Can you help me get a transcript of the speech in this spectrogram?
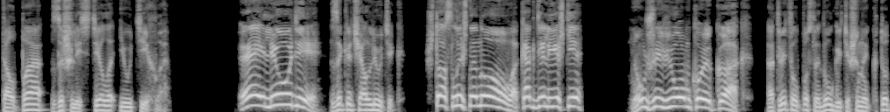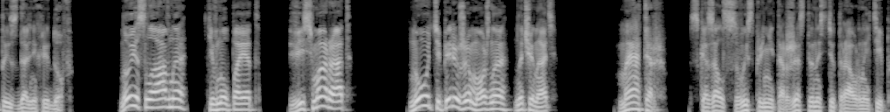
Толпа зашелестела и утихла. «Эй, люди!» — закричал Лютик. «Что слышно нового? Как делишки? «Ну, живем кое-как», — ответил после долгой тишины кто-то из дальних рядов. «Ну и славно», — кивнул поэт. «Весьма рад. Ну, теперь уже можно начинать». «Мэтр», — сказал с выспренней торжественностью траурный тип,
